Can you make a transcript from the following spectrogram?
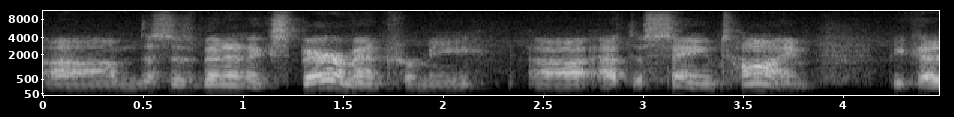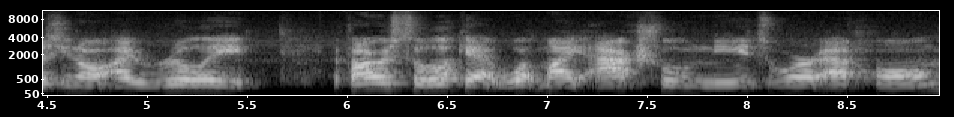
um, this has been an experiment for me uh, at the same time. Because, you know, I really, if I was to look at what my actual needs were at home,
